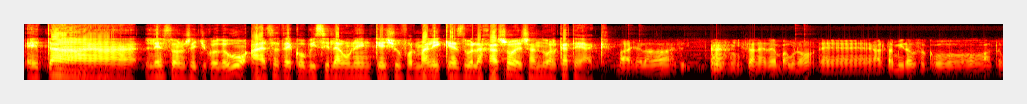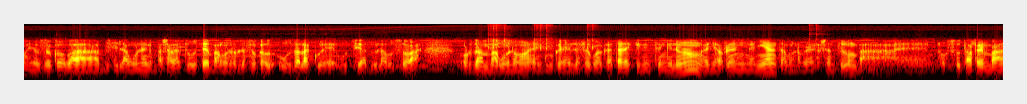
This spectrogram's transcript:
eta lezon zeituko dugu, altzateko bizilagunen kexu formalik ez duela jaso esan du alkateak. Ba, jala da, izan ere, ba, bueno, e, Altamira auzoko, Altamira auzoko ba, bizilagunek pasaratu dute, ba, bueno, lezoko udalak e, utzia duela auzoa. Orduan, ba, bueno, e, guk lezoko alkatarekin nintzen genuen, gaina horren gainean, eta, bueno, berak esan zigun, ba, e, auzotarren, ba,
